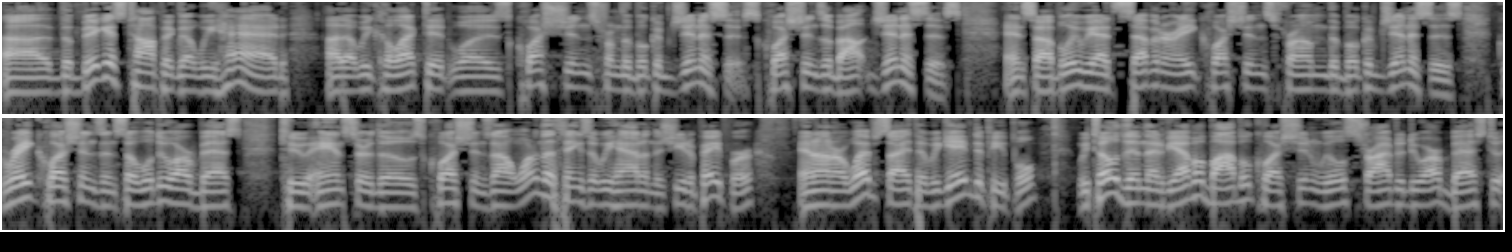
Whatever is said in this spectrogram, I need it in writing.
Uh, the biggest topic that we had uh, that we collected was questions from the book of Genesis, questions about Genesis. And so I believe we had seven or eight questions from the book of Genesis. Great questions, and so we'll do our best to answer those questions. Now, one of the things that we had on the sheet of paper and on our website that we gave to people, we told them that if you have a Bible question, we'll strive to do our best to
